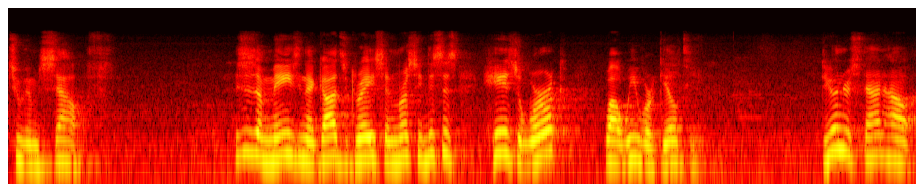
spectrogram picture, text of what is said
to Himself. This is amazing that God's grace and mercy, this is His work while we were guilty. Do you understand how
